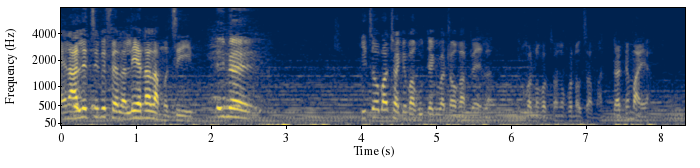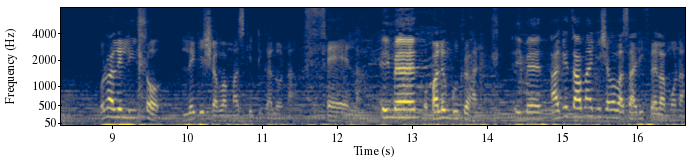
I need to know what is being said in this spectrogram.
and a le tsebe fela le yena la mo tseba Amen. itse ba tshwa ke ba ruta ke batla go rapela kgone go tswana kgone go tsamaya ntate maya na le leihlo le ke shaba maskete ka lona fela Amen. kopa le nkutlwe hantle Amen. a ke tsamaye ke sheba basadi fela mona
